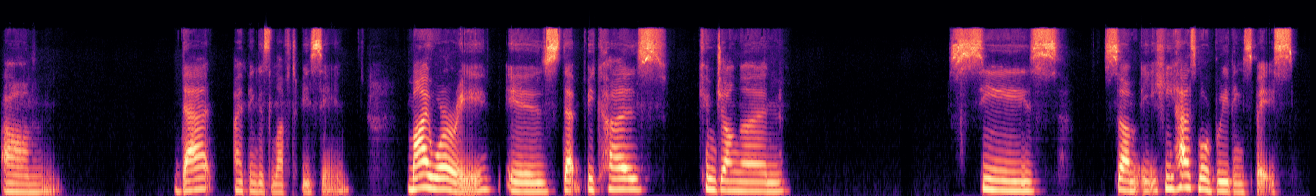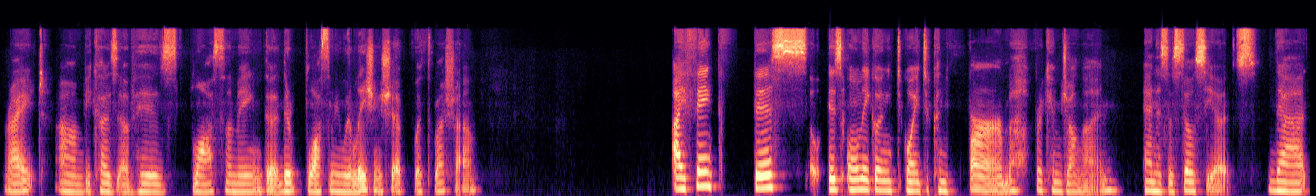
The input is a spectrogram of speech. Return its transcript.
Um, that I think is left to be seen. My worry is that because Kim Jong-un sees some, he has more breathing space, right? Um, because of his blossoming, the, blossoming relationship with Russia. I think this is only going to confirm for Kim Jong-un and his associates that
